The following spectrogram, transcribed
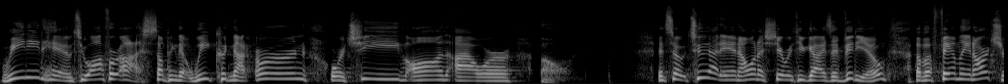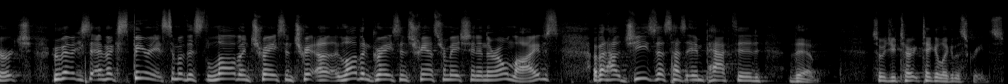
We need him to offer us something that we could not earn or achieve on our own. And so, to that end, I want to share with you guys a video of a family in our church who have experienced some of this love and trace and tra- uh, love and grace and transformation in their own lives about how Jesus has impacted them. So would you t- take a look at the screens?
